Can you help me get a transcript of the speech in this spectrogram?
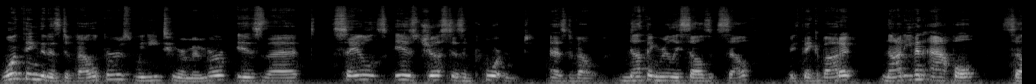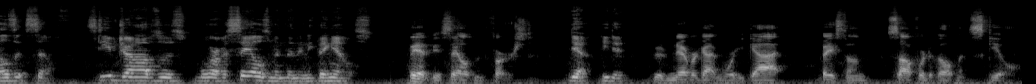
One thing that as developers we need to remember is that sales is just as important as development. Nothing really sells itself. If you think about it, not even Apple sells itself. Steve Jobs was more of a salesman than anything else. He had to be a salesman first. Yeah, he did. Would have never gotten where he got based on software development skill.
